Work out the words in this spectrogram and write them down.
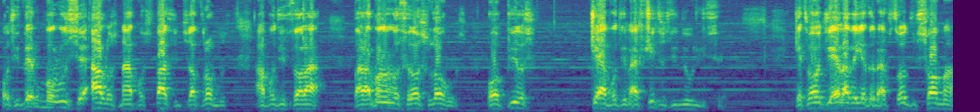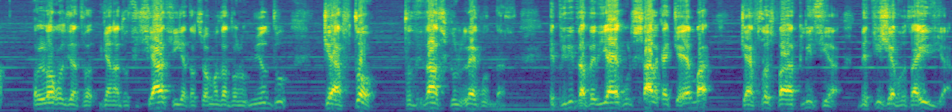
ότι δεν μπορούσε άλλος να αποσπάσει τους ανθρώπους από τη θωρά παρά μόνο ο Θεός Λόγος ο οποίος και από την αρχή τους δημιούργησε. Και το ότι έλαβε για τον εαυτό του σώμα ο λόγος για, για να το θυσιάσει για τα σώματα των ομοίων του και αυτό το διδάσκουν λέγοντας. Επειδή τα παιδιά έχουν σάρκα και αίμα και αυτός παραπλήσια με τύχη από τα ίδια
